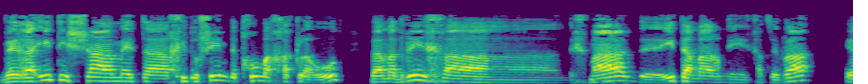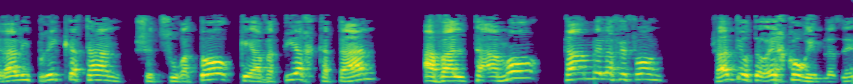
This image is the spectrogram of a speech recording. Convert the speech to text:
וראיתי שם את החידושים בתחום החקלאות, והמדריך הנחמד, איתמר מחצבה, הראה לי פרי קטן, שצורתו כאבטיח קטן, אבל טעמו טעם מלפפון. שאלתי אותו, איך קוראים לזה?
